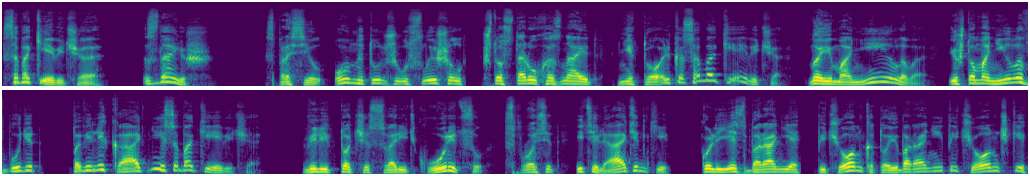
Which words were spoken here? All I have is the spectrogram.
Собакевича знаешь? — спросил он и тут же услышал, что старуха знает не только Собакевича, но и Манилова, и что Манилов будет повеликатнее Собакевича. Велит тотчас сварить курицу, спросит и телятинки, коли есть баранья печенка, то и бараньи печеночки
